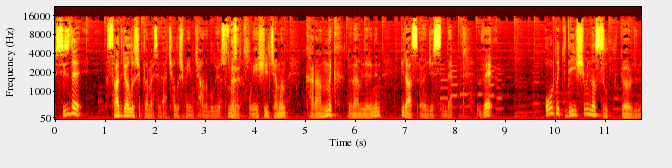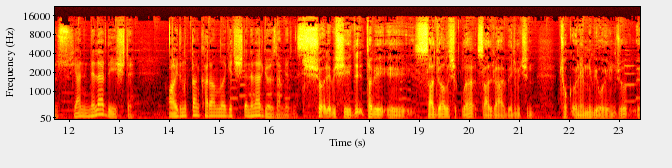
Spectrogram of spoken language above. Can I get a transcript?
Siz de Sadri Alışık'la mesela çalışma imkanı buluyorsunuz. Evet. O Yeşilçam'ın karanlık dönemlerinin biraz öncesinde. Ve oradaki değişimi nasıl gördünüz? Yani neler değişti? Aydınlıktan karanlığa geçişte neler gözlemlediniz? Şöyle bir şeydi tabii e, Sadri Alışık'la Sadri abi benim için çok önemli bir oyuncu E,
